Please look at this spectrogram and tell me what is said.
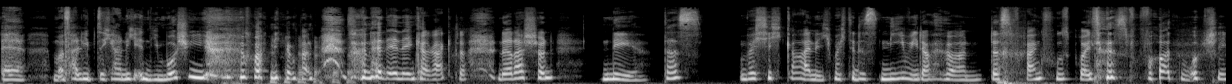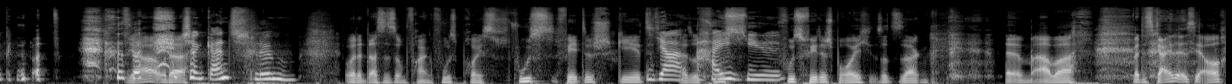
äh, man verliebt sich ja nicht in die Muschi von jemandem, sondern in den Charakter. Und da das schon nee, das möchte ich gar nicht. Ich möchte das nie wieder hören, dass Frank Fußbräuch das Wort Muschi benutzt. Das ja, oder schon ganz schlimm. Oder dass es um Frank Fußbräuchs Fußfetisch geht. Ja, also Fuß, High Heel. Fußfetischbräuch sozusagen. ähm, aber weil das Geile ist ja auch,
